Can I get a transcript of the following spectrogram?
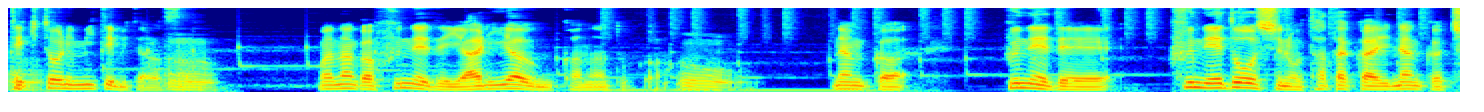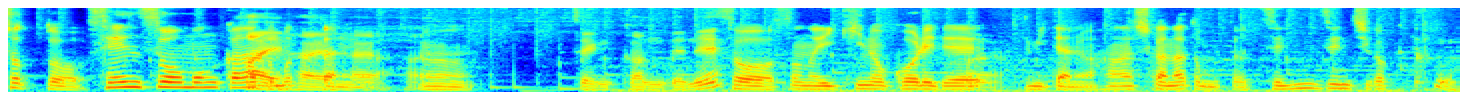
適当に見てみたらさ、うんまあなんか船でやり合うんかなとか。うん。なんか船で船同士の戦いなんかちょっと戦争もんかなと思ったのよ。はいはいはいうん。前巻でね。そうその生き残りではい。みたいな話かなと思ったら全然違くて。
